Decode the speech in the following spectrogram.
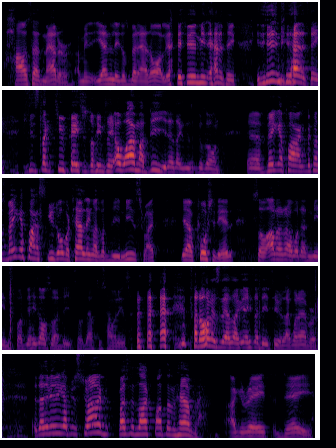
how does that matter? I mean, generally it doesn't matter at all. it didn't mean anything. It didn't mean anything. It's just like two pages of him saying, "Oh, I'm a D," and then like this goes on. Uh, Vegapunk, because Vegapunk skipped over telling us what D means, right? Yeah, of course he did. So I don't know what that means, but yeah, he's also a D, so that's just how it is. but honestly, I was like, yeah, he's a D too, like whatever. And if you subscribe, press the like button, and have a great day.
